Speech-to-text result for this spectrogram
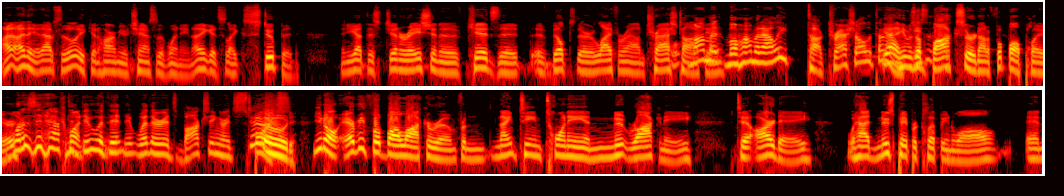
I, I, think it absolutely can harm your chances of winning. I think it's like stupid. And you got this generation of kids that have built their life around trash talking. Muhammad, Muhammad Ali talked trash all the time. Yeah, he was He's a boxer, not a football player. What does it have Come to on. do with it, whether it's boxing or it's sports? Dude, you know, every football locker room from 1920 and Knute Rockne to our day we had newspaper clipping wall and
